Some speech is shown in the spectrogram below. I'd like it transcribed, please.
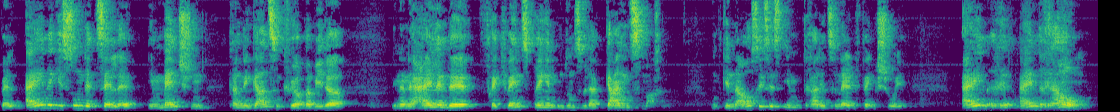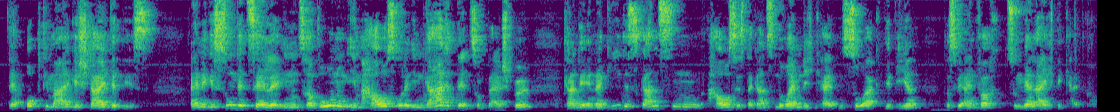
Weil eine gesunde Zelle im Menschen kann den ganzen Körper wieder in eine heilende Frequenz bringen und uns wieder ganz machen. Und genauso ist es im traditionellen Feng Shui. Ein, ein Raum, der optimal gestaltet ist, eine gesunde Zelle in unserer Wohnung, im Haus oder im Garten zum Beispiel, kann die Energie des ganzen Hauses, der ganzen Räumlichkeiten so aktivieren, dass wir einfach zu mehr Leichtigkeit kommen.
